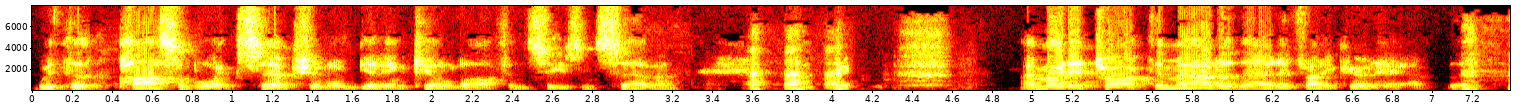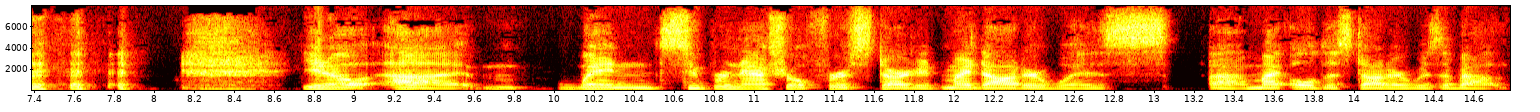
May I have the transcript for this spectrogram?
with the possible exception of getting killed off in season seven, I might have talked them out of that if I could have. You know, uh, when Supernatural first started, my daughter was, uh, my oldest daughter was about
